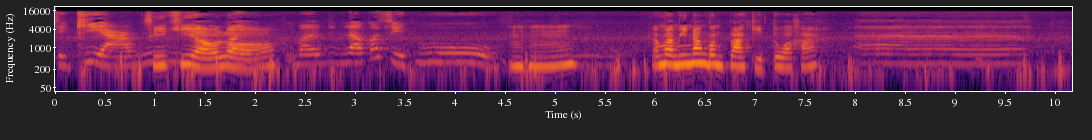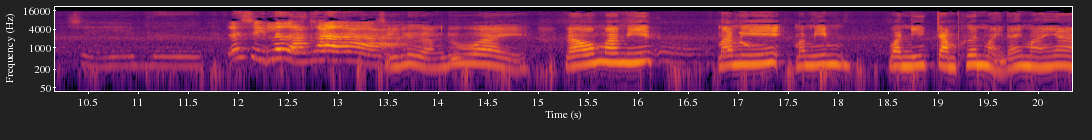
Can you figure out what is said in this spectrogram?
สีเขียว สีเขียวเหรอมันแล้วก็สีพูอือหือแล้วมามีนั่งบนปลากี่ตัวคะ อ่าสีเหลืองและสีเหลืองค่ะ สีเหลืองด้วย แล้วมามิมามิมามิวันนี้จำเพื่อนใหม่ได้ไหมอะ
